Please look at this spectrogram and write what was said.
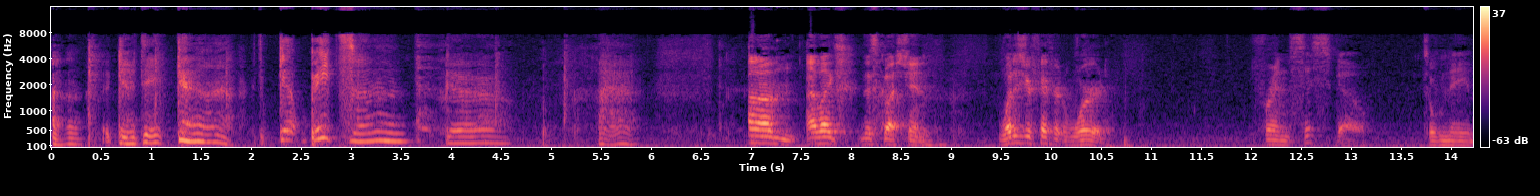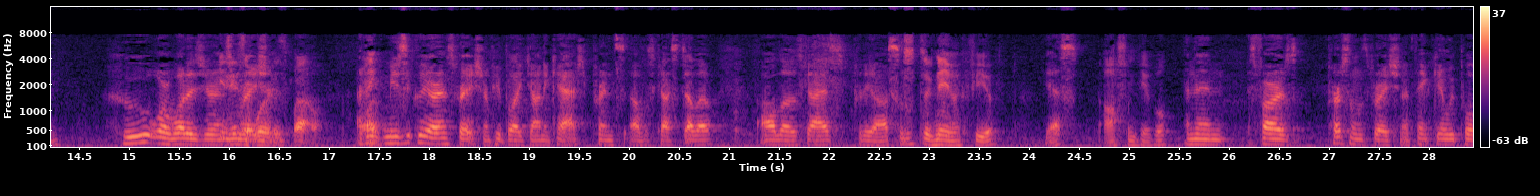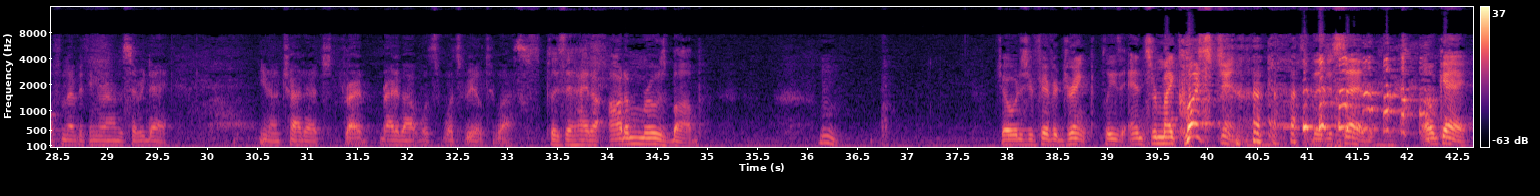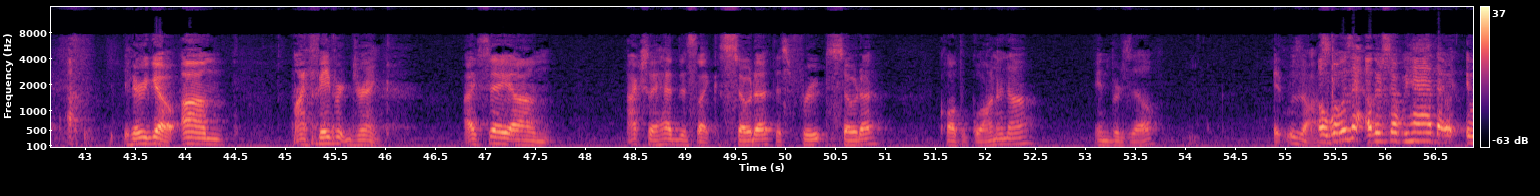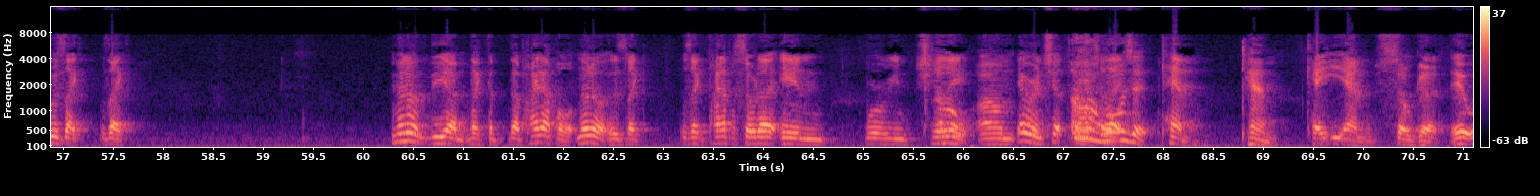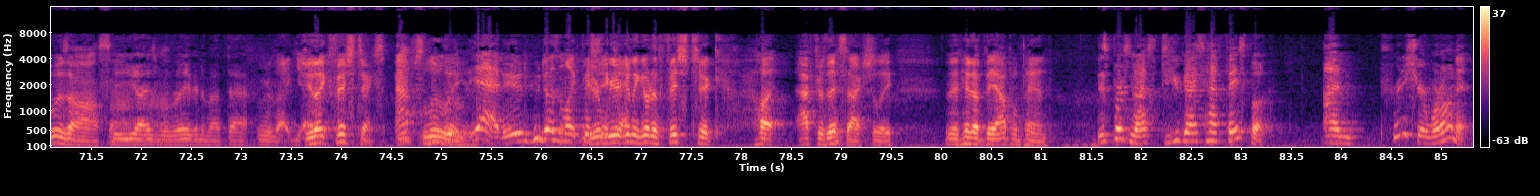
Uh, get it, girl. Get pizza, girl. Um, I like this question. What is your favorite word? Francisco. It's a name. Who or what is your It is inspiration? a word as well. I think musically our inspiration are people like Johnny Cash, Prince, Elvis Costello, all those guys, pretty awesome. Just to name a few. Yes. Awesome people. And then as far as personal inspiration, I think you know we pull from everything around us every day. You know, try to write, write about what's what's real to us. Please say hi to Autumn Rosebob. Hmm. Joe, what is your favorite drink? Please answer my question. That's what they just said. Okay. Here we go. Um, my favorite drink. I say, um, actually, I had this like soda, this fruit soda called Guarana in Brazil. It was awesome. Oh, what was that other stuff we had? That it was like it was like. No, no, the um, like the, the pineapple. No, no, it was like it was like pineapple soda in. Were we in Chile? Oh, um, yeah, we were in Chile. oh, Chile. what was it? Kem. Kem. K E M. So good. It was So awesome. you guys were raving about that. We were like, yeah. Do you like fish sticks? Absolutely. Yeah, dude. Who doesn't like fish We're, sticks? we're gonna go to Fish Stick Hut after this, actually, and then hit up the Apple Pan. This person asked, "Do you guys have Facebook?" I'm pretty sure we're on it.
